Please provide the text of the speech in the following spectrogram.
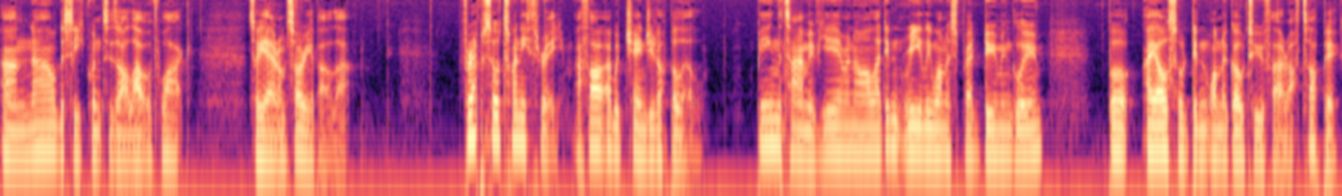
and now the sequence is all out of whack. So, yeah, I'm sorry about that. For episode 23, I thought I would change it up a little. Being the time of year and all, I didn't really want to spread doom and gloom, but I also didn't want to go too far off topic.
